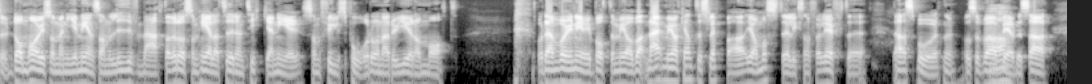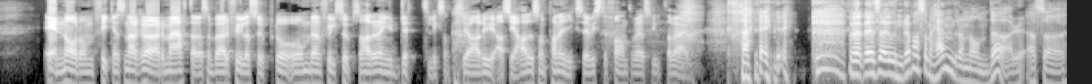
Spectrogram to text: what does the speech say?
ju, de har ju som en gemensam livmätare då som hela tiden tickar ner. Som fylls på då när du ger dem mat. Och den var ju nere i botten men jag bara, nej men jag kan inte släppa, jag måste liksom följa efter det här spåret nu. Och så bara Ja. blev det så här. En av dem fick en sån här röd mätare som började fyllas upp då. Och om den fylls upp så hade den ju dött liksom. Så jag hade ju, alltså jag hade sån panik så jag visste fan inte vad jag skulle ta vägen. men, men så jag undrar vad som händer om någon dör. Alltså,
